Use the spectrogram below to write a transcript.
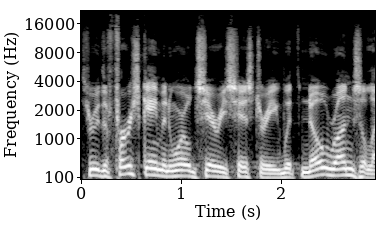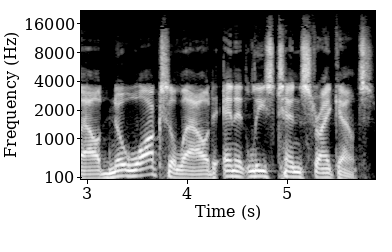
threw the first game in World Series history with no runs allowed, no walks allowed, and at least 10 strikeouts.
